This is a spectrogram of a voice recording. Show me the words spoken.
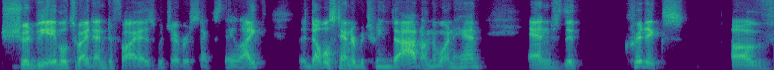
should be able to identify as whichever sex they like. The double standard between that on the one hand, and the critics of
